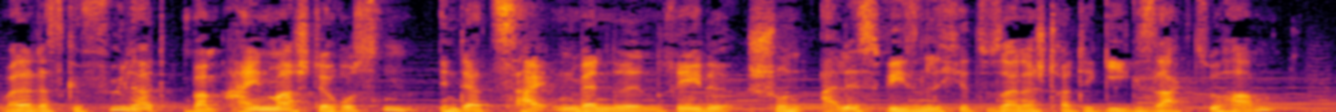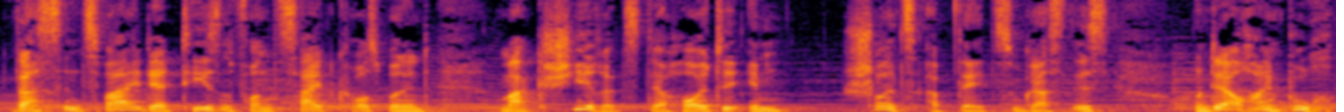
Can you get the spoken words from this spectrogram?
weil er das Gefühl hat, beim Einmarsch der Russen in der Zeitenwende-Rede schon alles Wesentliche zu seiner Strategie gesagt zu haben? Das sind zwei der Thesen von Zeitkorrespondent Marc Schieritz, der heute im Scholz-Update zu Gast ist und der auch ein Buch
